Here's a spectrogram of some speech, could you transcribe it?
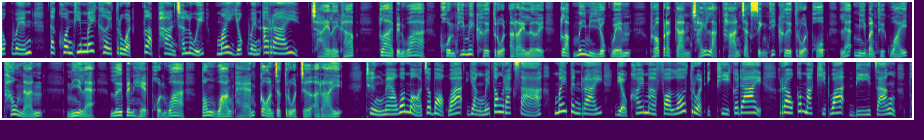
ยกเว้น แต่คนที่ไม่เคยตรวจกลับผ่านฉลุยไม่ยกเว้นอะไร ใช่เลยครับ กลายเป็นว่าคนที่ไม่เคยตรวจอะไรเลย กลับไม่มียกเว้น เพราะประกันใช้หลักฐานจากสิ่งที่เคยตรวจพบ และมีบันทึกไว้เท่านั้น นี่แหละ เลยเป็นเหตุผลว่าต้องวางแผนก่อนจะตรวจเจออะไร ถึงแม้ว่าหมอจะบอกว่ายังไม่ต้องรักษาไม่เป็นไร เดี๋ยวค่อยมา follow ตรวจอีกทีก็ได้ เราก็มักคิดว่าดีจัง ผ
